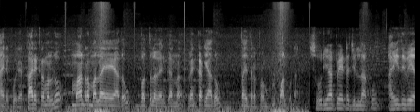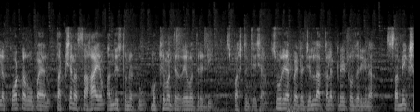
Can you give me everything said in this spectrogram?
ఆయన కోరారు. కార్యక్రమంలో మాండ్ర మల్లయ్య యాదవ్ బత్తుల వెంకన్న వెంకట్ యాదవ్ తదితర ప్రముఖులు పాల్గొన్నారు. సూర్యాపేట జిల్లాకు ఐదు వేల కోట్ల రూపాయలు తక్షణ సహాయం అందిస్తున్నట్టు ముఖ్యమంత్రి రేవంత్ రెడ్డి స్పష్టం చేశారు. సూర్యాపేట జిల్లా కలెక్టరేట్లో జరిగిన సమీక్ష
